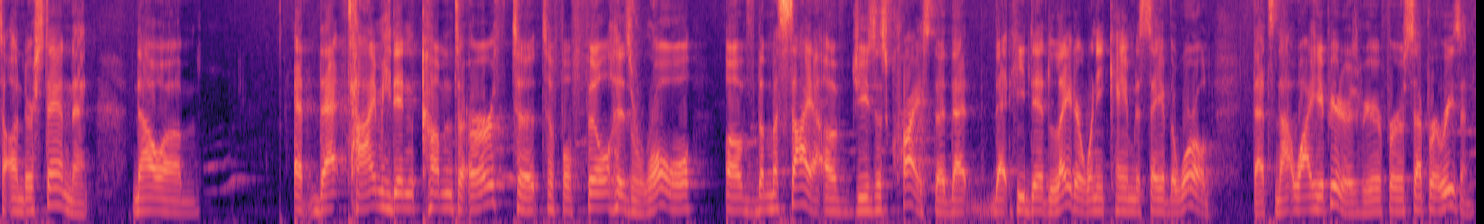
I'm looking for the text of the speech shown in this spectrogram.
to understand that. Now, um, at that time, he didn't come to earth to, to fulfill his role of the Messiah, of Jesus Christ, that, that, that he did later when he came to save the world. That's not why he appeared. He was here for a separate reason.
